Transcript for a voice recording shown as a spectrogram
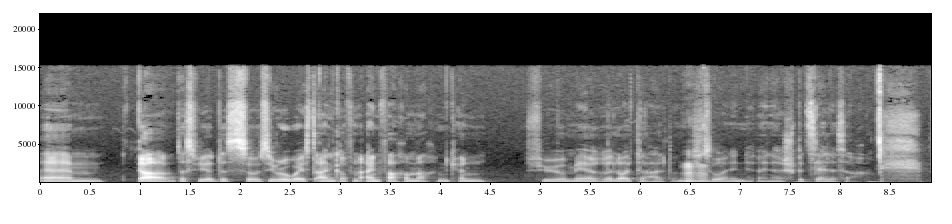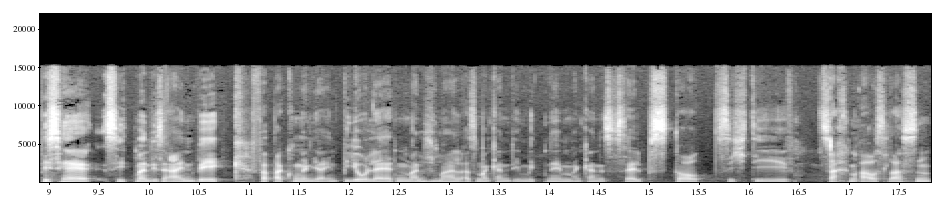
ähm, ja, dass wir das so Zero Waste Einkaufen einfacher machen können für mehrere Leute halt und mhm. nicht so eine, eine spezielle Sache. Bisher sieht man diese Einwegverpackungen ja in Bioläden manchmal. Mhm. Also man kann die mitnehmen, man kann es selbst dort sich die Sachen rauslassen.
